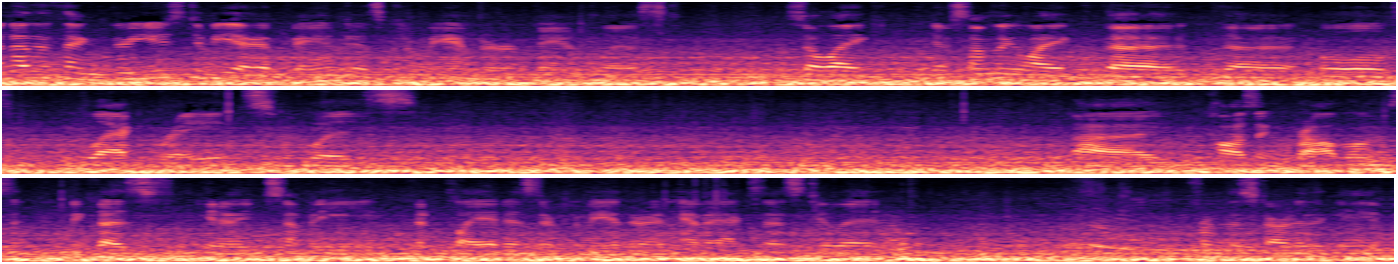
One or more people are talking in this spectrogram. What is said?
another thing. There used to be a banned as commander banned list. So like if something like the the old Black Braids was uh, causing problems because you know somebody could play it as their commander and have access to it from the start of the game.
